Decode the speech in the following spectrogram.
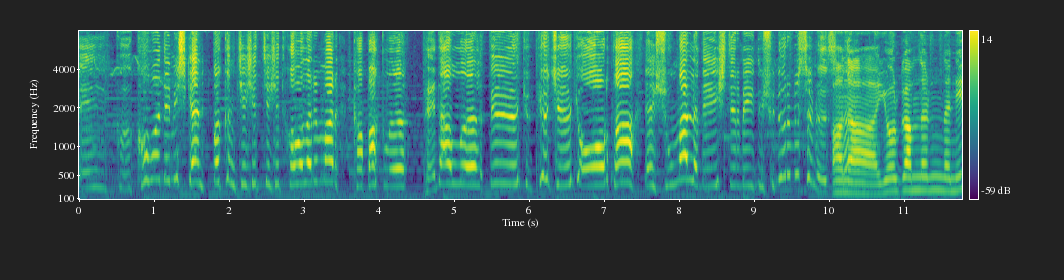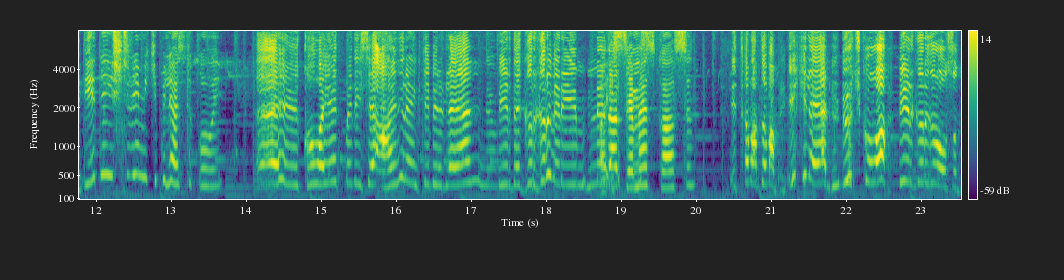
Ee, kova demişken bakın çeşit çeşit kovalarım var. Kapaklı, pedallı, büyük, küçük, orta. E, şunlarla değiştirmeyi düşünür müsünüz? Ana yorgamlarını da ne diye değiştireyim iki plastik kovayı? Ee, kova yetmediyse aynı renkte bir leğen bir de gırgır vereyim. Ne Ay, dersiniz? istemez kalsın. E, tamam tamam. İki leğen, üç kova, bir gırgır olsun.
